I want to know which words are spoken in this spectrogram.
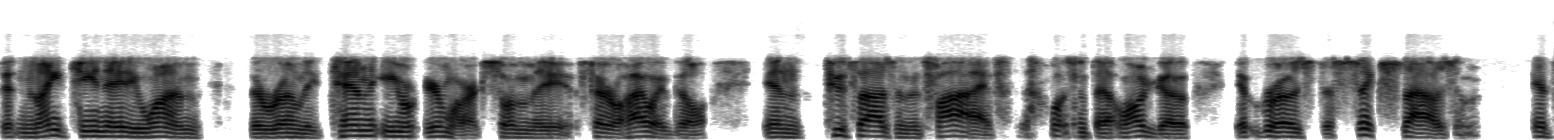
But in 1981, there were only 10 ear- earmarks on the federal highway bill. In 2005, that wasn't that long ago, it rose to 6,000. It's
